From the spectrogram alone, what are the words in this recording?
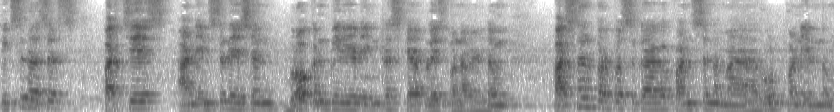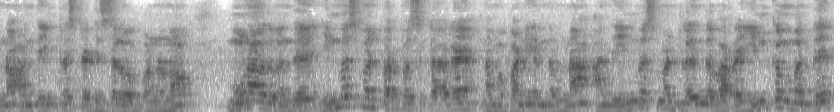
fixed assets purchase and installation broken period interest capitalise பண்ண வேண்டும். பர்சனல் பர்பஸுக்காக ஃபண்ட்ஸை நம்ம ரூட் பண்ணியிருந்தோம்னா அந்த இன்ட்ரெஸ்ட்டை டிஸ்அலவ் பண்ணணும். மூணாவது வந்து இன்வெஸ்ட்மெண்ட் பர்பஸுக்காக நம்ம பண்ணியிருந்தோம்னா அந்த இன்வெஸ்ட்மெண்ட்லேருந்து வர்ற இன்கம் வந்து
